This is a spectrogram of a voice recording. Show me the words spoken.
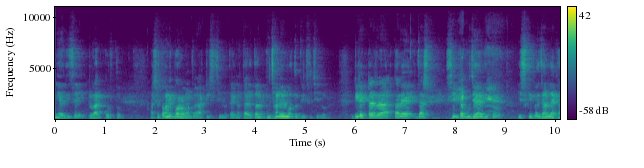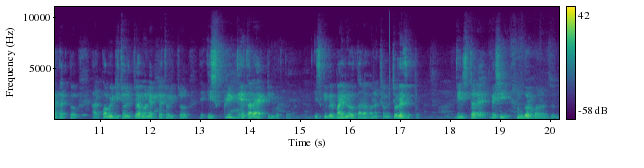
নিয়ে দিছে, একটু রাগ করতো। আর সে তো অনেক বড় মতো আর্টিস্ট ছিল, তাই না? তাহলে তো আর বুঝানোর মতো কিছু ছিল না। ডিরেক্টররা তারে জাস্ট সিনটা বুঝাইয়া দিত স্ক্রিপ্টে যার লেখা থাকতো। আর কমেডি চরিত্র এমন একটা চরিত্র যে স্ক্রিপ্ট দিয়ে তারা অ্যাক্টিং করতো। স্ক্রিপ্টের বাইরেও তারা অনেক সময় চলে যেত। জিনিসটারে বেশি সুন্দর করার জন্য।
